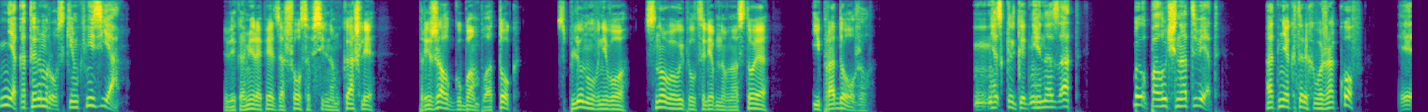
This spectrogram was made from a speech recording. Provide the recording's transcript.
некоторым русским князьям. Викамир опять зашелся в сильном кашле, прижал к губам платок, сплюнул в него, снова выпил целебного настоя и продолжил. Несколько дней назад был получен ответ от некоторых вожаков и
